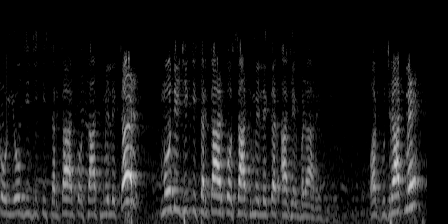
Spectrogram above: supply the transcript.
को, योगी जी की सरकार को साथ में लेकर, मोदी जी की सरकार को साथ में लेकर आगे बढ़ा रही है। और गुजरात में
